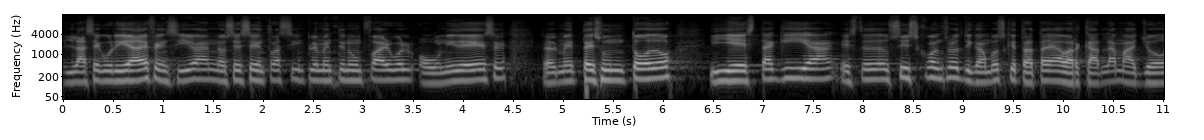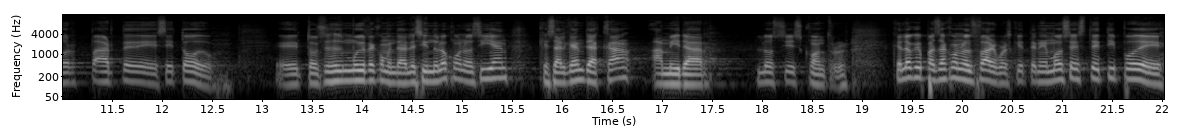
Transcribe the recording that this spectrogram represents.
la seguridad defensiva no se centra simplemente en un firewall o un IDS, realmente es un todo y esta guía, este syscontrol, digamos que trata de abarcar la mayor parte de ese todo. Entonces es muy recomendable, si no lo conocían, que salgan de acá a mirar los syscontrol. ¿Qué es lo que pasa con los firewalls? Que tenemos este tipo de,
